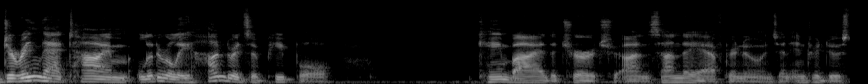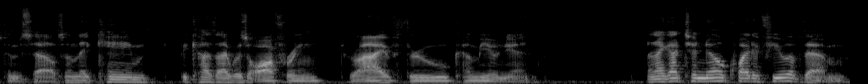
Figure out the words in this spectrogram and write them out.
During that time, literally hundreds of people came by the church on Sunday afternoons and introduced themselves, and they came because I was offering drive through communion. And I got to know quite a few of them.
